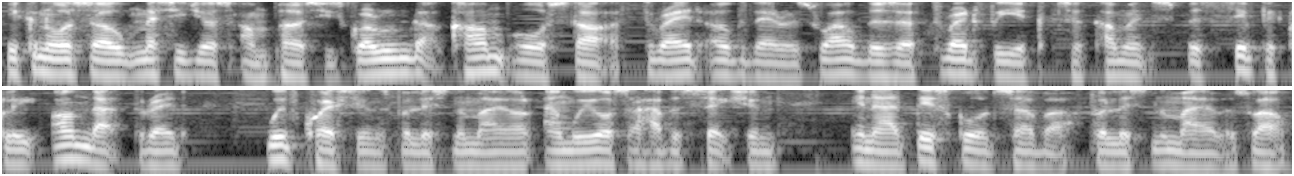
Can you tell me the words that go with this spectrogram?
You can also message us on percysgrowroom.com or start a thread over there as well. There's a thread for you to comment specifically on that thread with questions for listener mail, and we also have a section in our Discord server for listener mail as well.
